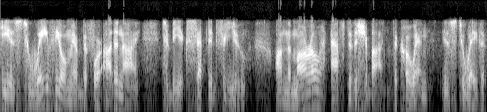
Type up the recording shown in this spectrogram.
He is to wave the omer before Adonai to be accepted for you. On the morrow after the Shabbat, the Kohen is to wave it.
